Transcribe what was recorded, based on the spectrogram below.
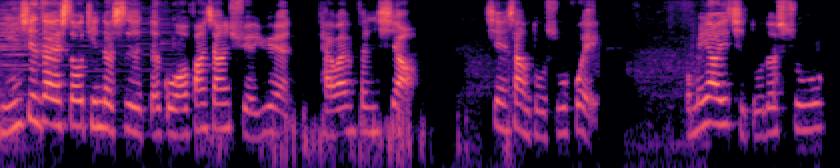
您现在收听的是德国芳香学院台湾分校线上读书会。我们要一起读的书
